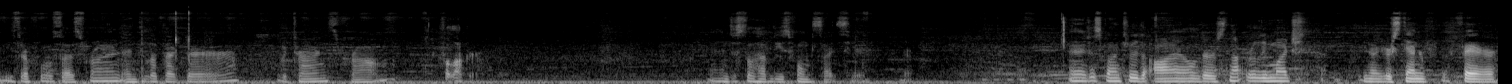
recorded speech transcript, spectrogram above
These are full size run and they look like they're returns from Foot Locker. And they still have these foam sides here. And just going through the aisle, there's not really much, you know, your standard fare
